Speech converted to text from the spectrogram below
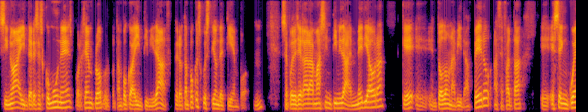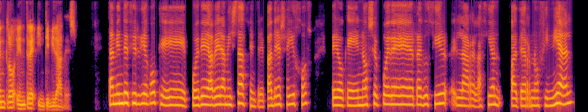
Si no hay intereses comunes, por ejemplo, pues, pues tampoco hay intimidad, pero tampoco es cuestión de tiempo. Se puede llegar a más intimidad en media hora que eh, en toda una vida, pero hace falta eh, ese encuentro entre intimidades. También decir, Diego, que puede haber amistad entre padres e hijos, pero que no se puede reducir la relación paterno-filial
